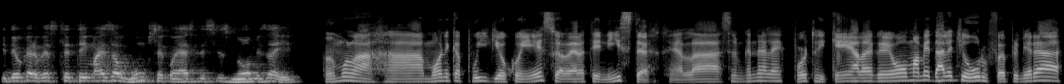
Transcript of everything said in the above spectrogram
e daí eu quero ver se você tem mais algum que você conhece desses nomes aí. Vamos lá, a Mônica Puig eu conheço, ela era tenista, ela, se não me engano, ela é porto-riquenha, ela ganhou uma medalha de ouro, foi a primeira,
